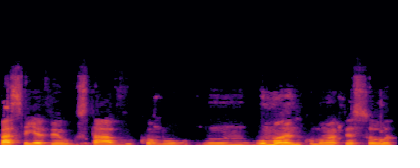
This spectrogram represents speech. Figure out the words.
passei a ver o Gustavo como um humano, como uma pessoa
